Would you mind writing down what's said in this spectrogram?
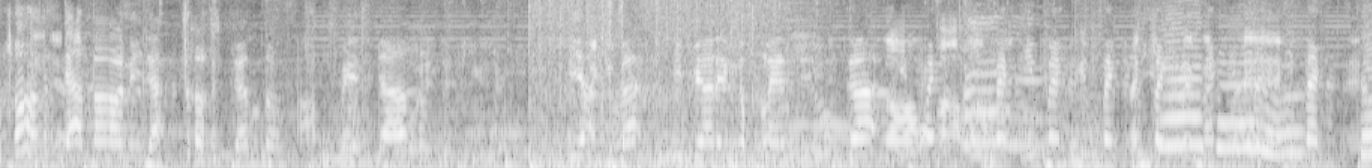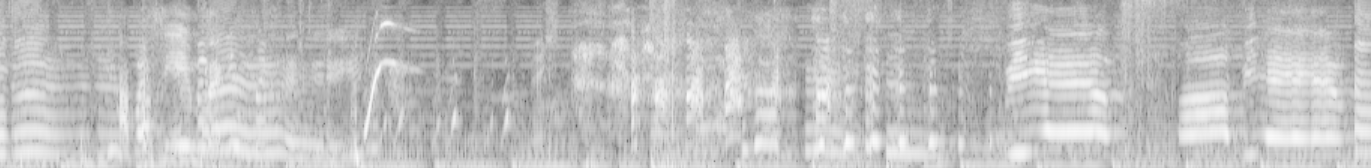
jatuh nih, jatuh, jatuh. Sampai jatuh. Iya, enggak dibiarin ngeplan juga. Nggak Impact, impact, impact, impact, impact, impact, impact. Apa sih impact? BM. Oh, BM.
